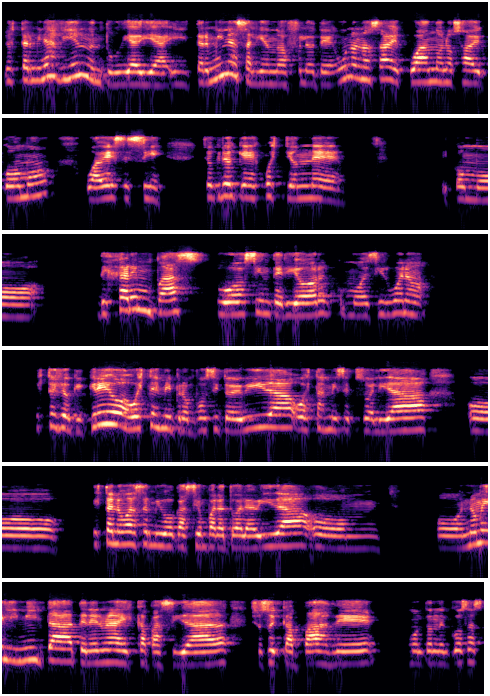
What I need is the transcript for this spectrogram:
los terminás viendo en tu día a día y termina saliendo a flote. Uno no sabe cuándo, no sabe cómo, o a veces sí. Yo creo que es cuestión de, como dejar en paz tu voz interior, como decir, bueno, esto es lo que creo, o este es mi propósito de vida, o esta es mi sexualidad, o esta no va a ser mi vocación para toda la vida, o, no me limita a tener una discapacidad, yo soy capaz de un montón de cosas.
